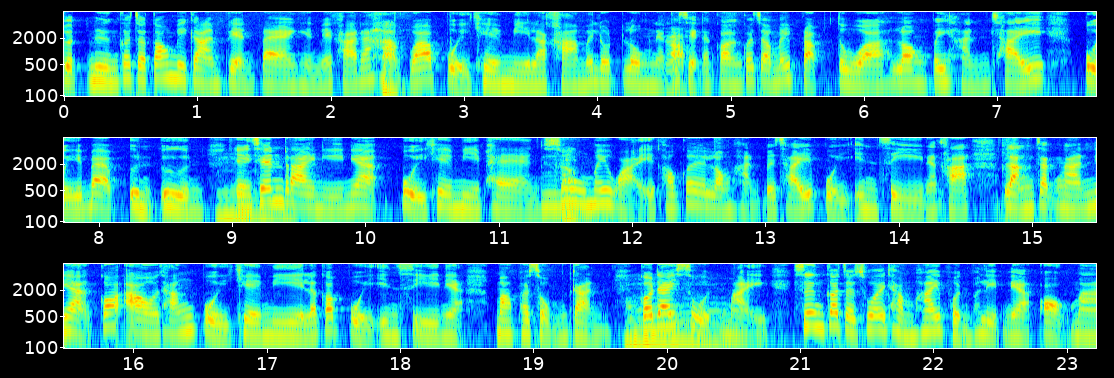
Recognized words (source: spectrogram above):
จุดหนึ่งก็จะต้องมีการเปลี่ยนแปลงเห็นไหมคะ ถ้าหากว่าปุ๋ยเคมีราคาไม่ลดลงเนี่ยครัเกบษตรกรก็จะไม่ปรับตัวลองไปหันใช้ปุ๋ยแบบอื่นอืมๆอย่างเช่นรายนี้เนี่ยปุ๋ยเคมีแพงสู้ไม่ไหว เขาก็เลยลองหันไปใช้ปุ๋ยอินทรีย์นะคะ หลังจากนั้นเนี่ยก็เอาทั้งปุ๋ยเคมี แล้วก็ปุ๋ยอินทรีย์เนี่ยมาผสมกัน ก็ได้สูตรใหม่ ซึ่งก็จะช่วยทำให้ผลผลิตเนี่ยออกมา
